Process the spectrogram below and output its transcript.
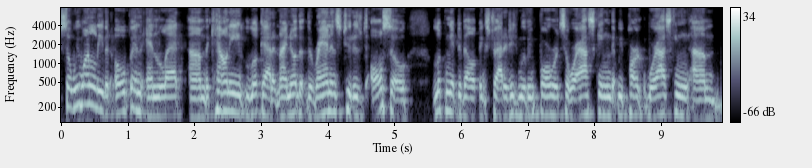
So we want to leave it open and let um, the county look at it. And I know that the RAND Institute is also looking at developing strategies moving forward. So we're asking that we part. We're asking um,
